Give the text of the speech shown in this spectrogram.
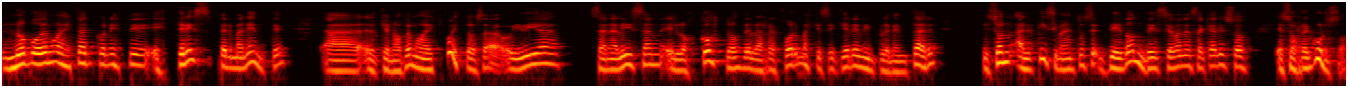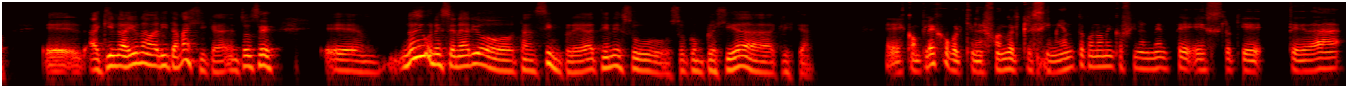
no podemos estar con este estrés permanente al que nos vemos expuestos. O sea, hoy día se analizan los costos de las reformas que se quieren implementar y son altísimas. Entonces, ¿de dónde se van a sacar esos, esos recursos? Eh, aquí no hay una varita mágica. Entonces, eh, no es un escenario tan simple, ¿eh? tiene su, complejidad, Cristian. Es complejo porque en el fondo el crecimiento económico finalmente es lo que te da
